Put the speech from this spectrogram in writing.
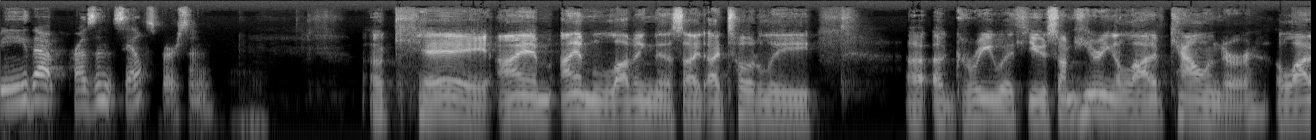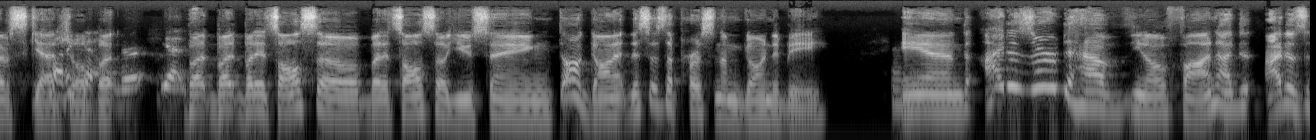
be that present salesperson. Okay i am i am loving this. I, I totally uh, agree with you. So I'm hearing a lot of calendar, a lot of schedule, lot of but yes. but but but it's also but it's also you saying, "Doggone it, this is the person I'm going to be." Mm-hmm. And I deserve to have, you know, fun. I, I just,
